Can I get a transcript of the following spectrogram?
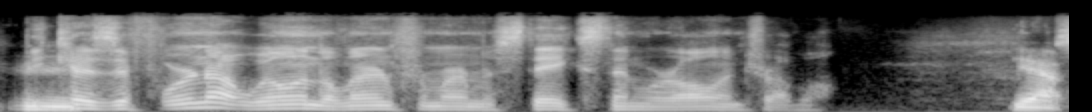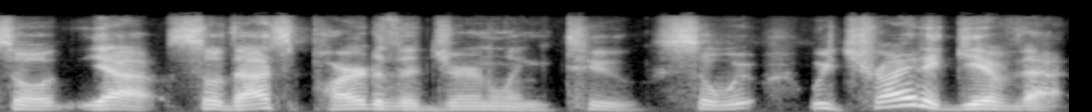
Mm-hmm. because mm-hmm. if we're not willing to learn from our mistakes then we're all in trouble yeah so yeah so that's part of the journaling too so we, we try to give that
